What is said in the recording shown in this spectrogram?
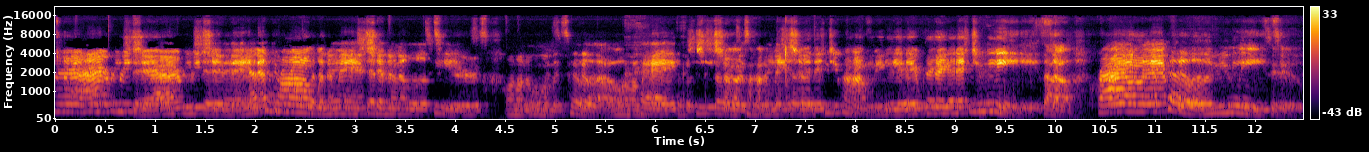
I appreciate it. I appreciate that. Ain't nothing wrong with a man shedding a little tears on a woman's pillow, okay? Because she sure is going to make sure that you comfy and get everything that you need. So cry on that pillow if you need to.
